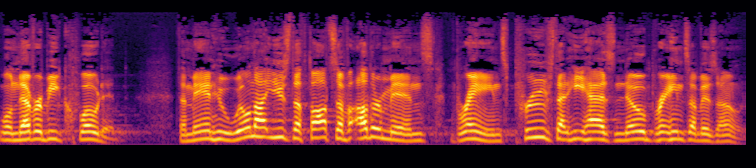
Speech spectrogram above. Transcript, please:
will never be quoted. The man who will not use the thoughts of other men's brains proves that he has no brains of his own.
